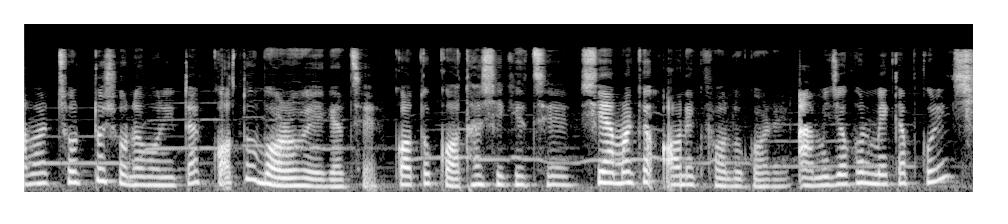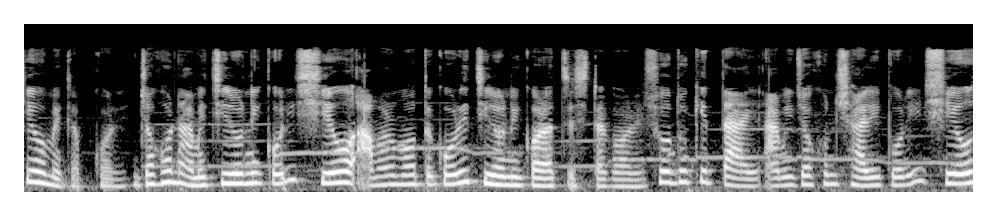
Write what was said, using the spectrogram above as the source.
আমার ছোট্ট সোনামণিটা কত বড় হয়ে গেছে, কত কথা শিখেছে, সে আমাকে অনেক ফলো করে। আমি যখন মেকআপ করি, সেও মেকআপ করে। যখন আমি চিরুনি করি, সেও আমার মতো করে চিরুনি করার চেষ্টা করে। শুধু কি তাই? আমি যখন শাড়ি পরি, সেও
